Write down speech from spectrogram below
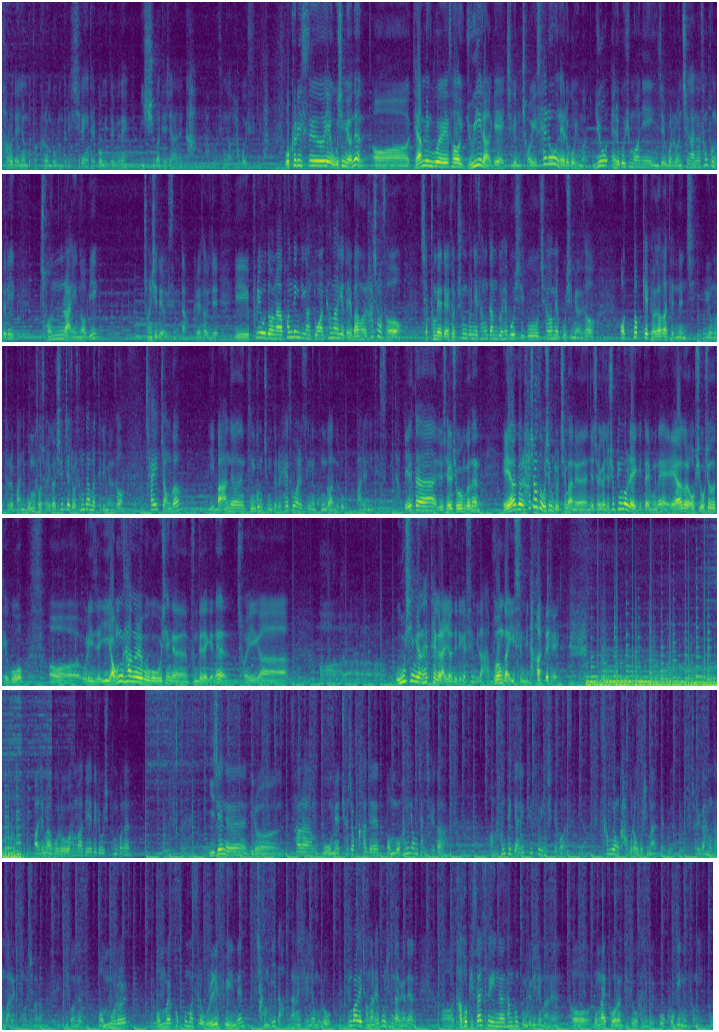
바로 내년부터 그런 부분들이 실행이 될 거기 때문에 이슈가 되지 않을까라고 생각을 하고 있습니다. 워크리스에 오시면은 어, 대한민국에서 유일하게 지금 저희 새로운 에르고 휴먼, 뉴 에르고 휴먼이 이제 이번 런칭하는 상품들이 전 라인업이 전시되어 있습니다. 그래서 이제 이 프리오더나 펀딩 기간 동안 편하게 내방을 하셔서 제품에 대해서 충분히 상담도 해보시고 체험해 보시면서 어떻게 변화가 됐는지 이런 것들을 많이 몸소 저희가 실제적으로 상담을 드리면서 차이점과 이 많은 궁금증들을 해소할 수 있는 공간으로 마련이 됐습니다. 일단 이제 제일 좋은 거는 예약을 하셔서 오시면 좋지만은 이제 저희가 이제 쇼핑몰에 있기 때문에 예약을 없이 오셔도 되고 어 우리 이제 이 영상을 보고 오시는 분들에게는 저희가 어 오시면 혜택을 알려드리겠습니다. 무언가 있습니다. 네. 마지막으로 한마디 해드리고 싶은 거는 이제는 이런 사람 몸에 최적화된 업무 환경 자체가 어, 선택이 아닌 필수인 시대가 왔습니다. 사무용 가구라고 보시면 안 되고요. 저희가 항상 말했던 것처럼 이거는 업무를 업무의 퍼포먼스를 올릴 수 있는 장비다라는 개념으로 생각의 전환을 해보신다면은 어, 다소 비쌀 수 있는 상품군들이지만은 더 롱라이프 워런티도 가지고 있고 고기능성이 있고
